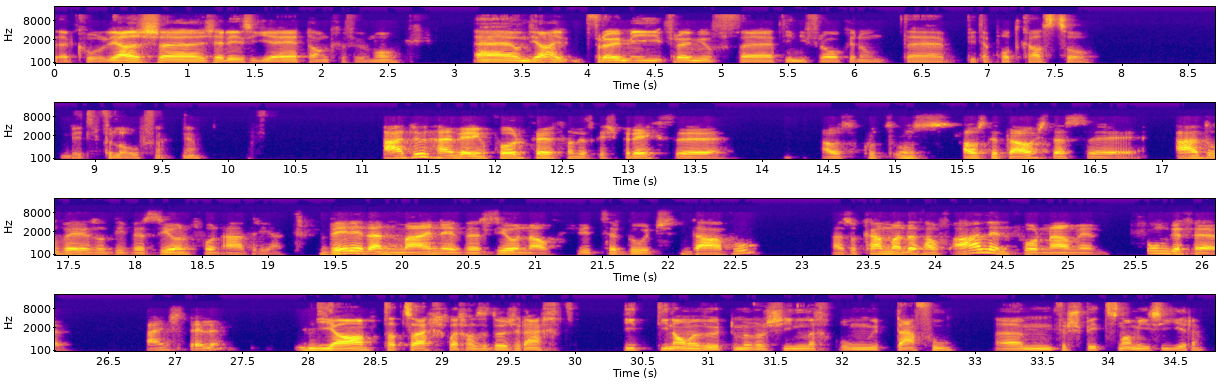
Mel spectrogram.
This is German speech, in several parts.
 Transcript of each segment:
Sehr cool. Ja, das ist, äh, ist eine riesige Ehre. Danke vielmals. Äh, und ja, ich freue mich, freue mich auf äh, deine Fragen und äh, bei dem Podcast so wird verlaufen. Ja. Adu haben wir im Vorfeld von des Gesprächs äh, aus, uns ausgetauscht, dass äh, Adu wäre so die Version von Adrian. Wäre dann meine Version auf Schweizerdeutsch Davu? Also kann man das auf allen Vornamen ungefähr einstellen? Ja, tatsächlich. Also du hast recht. Die, die Namen würden wir wahrscheinlich unter Davu ähm, verspitznamisieren.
